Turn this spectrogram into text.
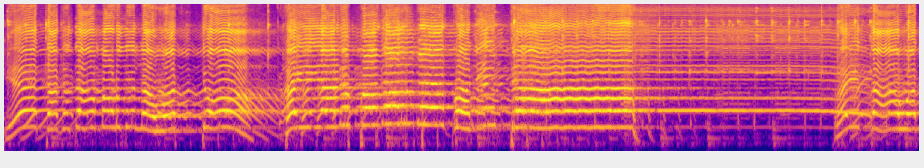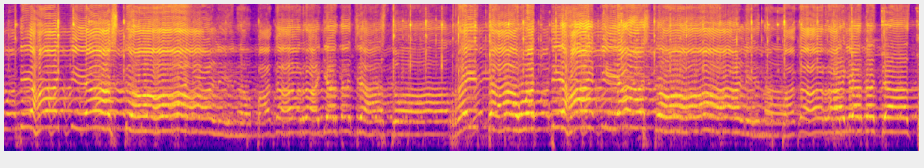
ಏ ತಗದ ಮಾಡುದಿಲ್ಲ ಒತ್ತು. ಕೈಯಾಗ ಪಗಾರ ರೈತ ಒತ್ತಿ ಹಾಕಿ ಆಸ್ತಾಳಿನ ಪಗಾರ ಯದ ಜಾಸ್ತ. ರೈತ ಒತ್ತಿ ಹಾಕಿ ಆಸ್ತಾಳಿನ ಪಗಾರ ಯದ ಜಾಸ್ತ.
